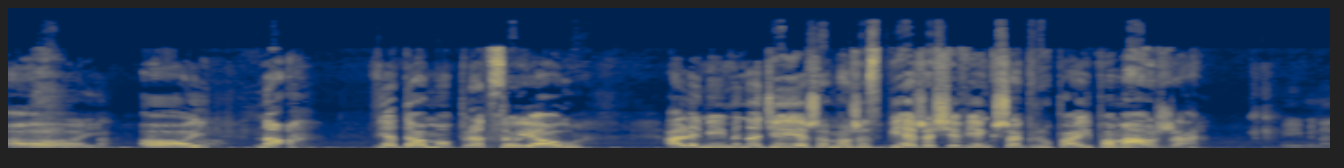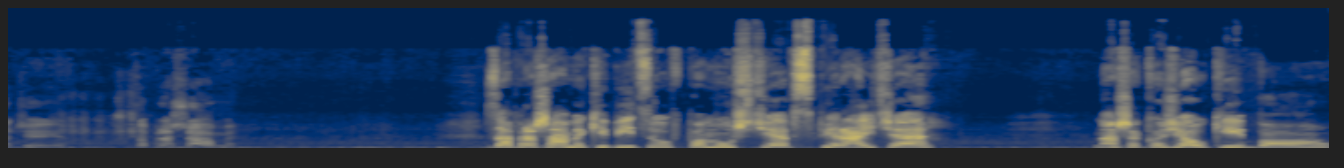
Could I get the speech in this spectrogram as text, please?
Oj, oj, no wiadomo, pracują, ale miejmy nadzieję, że może zbierze się większa grupa i pomoże. Miejmy nadzieję. Zapraszamy. Zapraszamy kibiców, pomóżcie, wspierajcie nasze koziołki, bo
